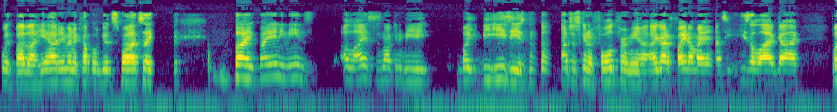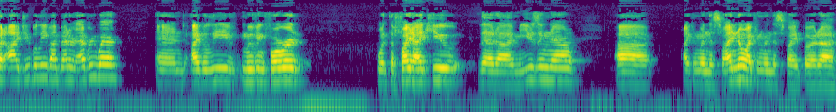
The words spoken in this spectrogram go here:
with Bubba. He had him in a couple of good spots. Like by by any means, Elias is not going to be but be easy. He's not just going to fold for me. I got to fight on my hands. He, he's a live guy, but I do believe I'm better everywhere, and I believe moving forward with the fight IQ that I'm using now, uh, I can win this. fight. I know I can win this fight, but uh,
